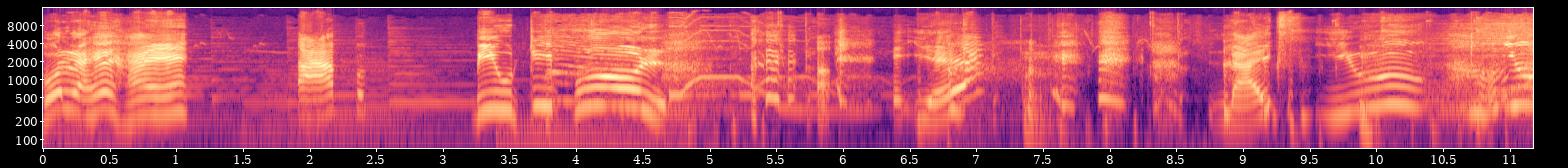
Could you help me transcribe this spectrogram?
बोल रहे हैं। आप ब्यूटीफुल ये likes you you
